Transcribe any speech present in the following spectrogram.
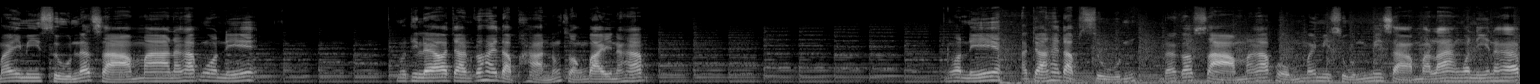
ไม่มี0และ 3 มานะครับงวดนี้งวดที่แล้วอาจารย์ก็ให้ดับผ่านทั้งสองใบนะครับงวดนี้อาจารย์ให้ดับ 0 แล้วก็ 3 นะครับผมไม่มี 0 มี 3 มาล่างวันนี้นะครับ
